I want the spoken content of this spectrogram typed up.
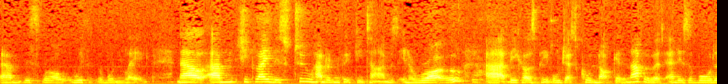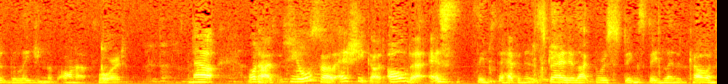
um, this role with the wooden leg. Now, um, she played this 250 times in a row uh, because people just could not get enough of it, and is awarded the Legion of Honour for it. Now, what I, she also, as she got older, as seems to happen in Australia, like Bruce Springsteen, Leonard Cohen,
